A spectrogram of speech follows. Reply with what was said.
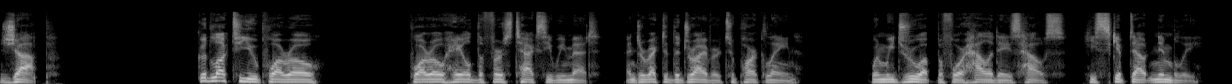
Japp. Good luck to you, Poirot. Poirot hailed the first taxi we met and directed the driver to Park Lane. When we drew up before Halliday's house, he skipped out nimbly,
